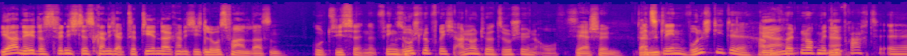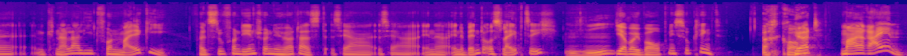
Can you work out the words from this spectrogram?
Ja, nee, das finde ich, das kann ich akzeptieren, da kann ich dich losfahren lassen. Gut, siehst du, ne? fing so schlüpfrig an und hört so schön auf. Sehr schön. Dann, Als kleinen Wunschtitel habe Ja, ich heute noch mitgebracht, äh, ein Knallerlied von Malki. Falls du von denen schon gehört hast, ist ja, ist ja eine, eine Band aus Leipzig, die aber überhaupt nicht so klingt. ach komm. Hört mal rein.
